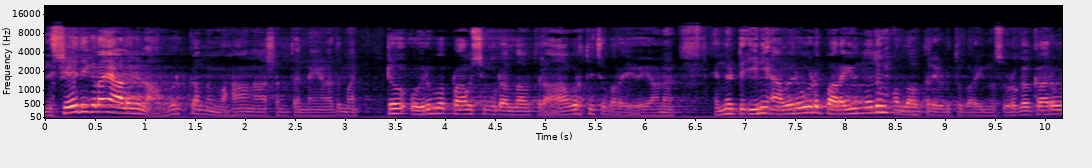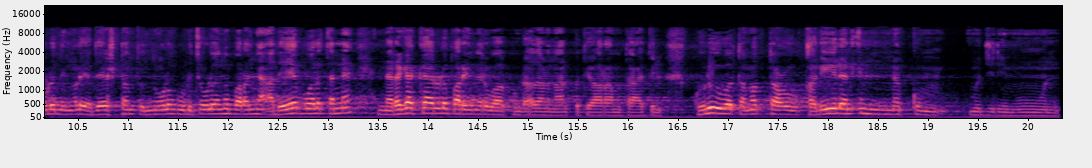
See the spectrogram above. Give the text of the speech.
നിഷേധികളായ ആളുകൾ അവർക്കന്ന് മഹാനാശം തന്നെയാണ്. അത് മറ്റോ ഒരു പ്രാവശ്യം കൂടെ അള്ളാഹുത്തല ആവർത്തിച്ച് പറയുകയാണ്. എന്നിട്ട് ഇനി അവരോട് പറയുന്നതും അള്ളാഹുത്തല എടുത്തു പറയുന്നു. സ്വർഗക്കാരോട് നിങ്ങൾ യഥേഷ്ടം തിന്നോളൂ കുടിച്ചോളൂ എന്ന് പറഞ്ഞ അതേപോലെ തന്നെ നരകക്കാരോട് പറയുന്നൊരു വാക്കുണ്ട്. അതാണ് നാൽപ്പത്തി ആറാമത്തെ ആയത്തിൽ. കുലുവ തമത്താവു കലീലൻ ഇന്നക്കും മുജ്രിമൂൻ.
